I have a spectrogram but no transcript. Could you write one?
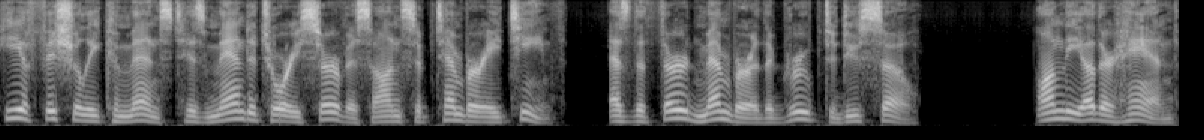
He officially commenced his mandatory service on September 18, as the third member of the group to do so. On the other hand,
